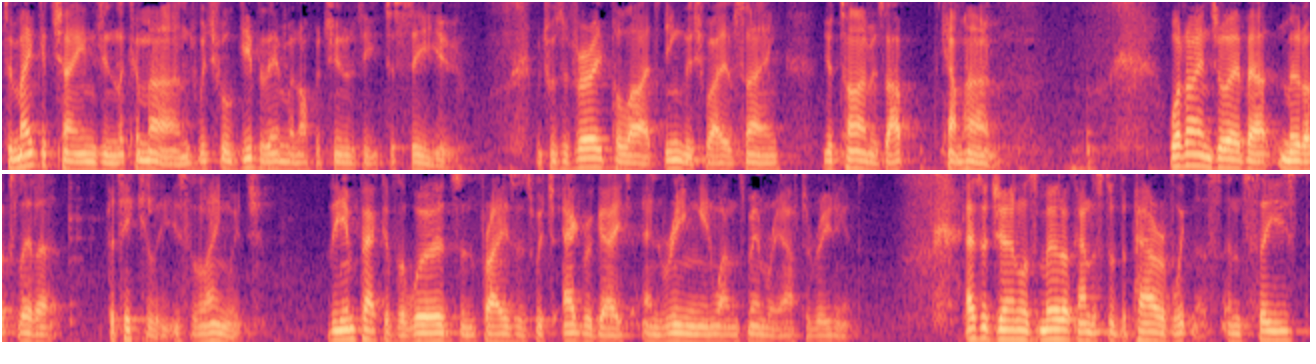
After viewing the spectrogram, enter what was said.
to make a change in the command which will give them an opportunity to see you, which was a very polite English way of saying, Your time is up, come home. What I enjoy about Murdoch's letter particularly is the language the impact of the words and phrases which aggregate and ring in one's memory after reading it. As a journalist, Murdoch understood the power of witness and seized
